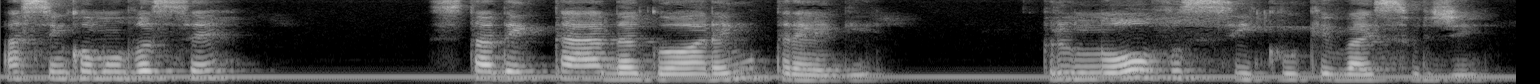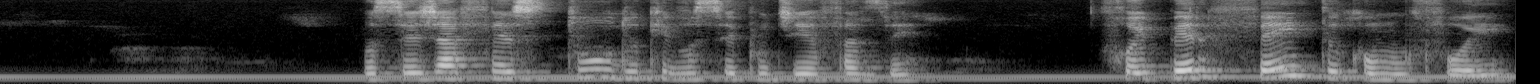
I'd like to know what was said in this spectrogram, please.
Assim como você está deitada agora entregue para o novo ciclo que vai surgir. Você já fez tudo o que você podia fazer. Foi perfeito como foi.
